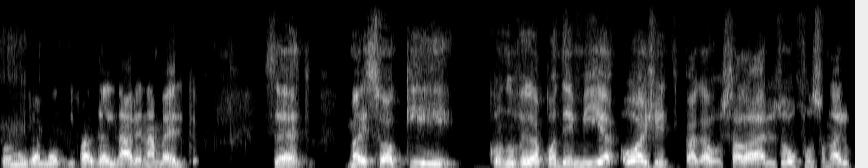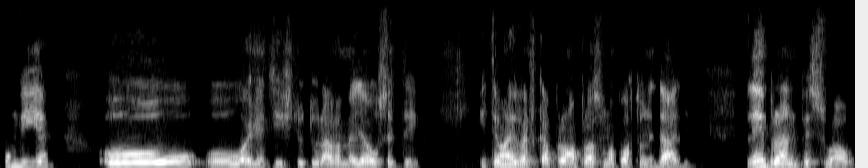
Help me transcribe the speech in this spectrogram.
planejamento de fazer aí na Arena América certo? Mas só que quando veio a pandemia, ou a gente pagava os salários, ou o funcionário comia, ou, ou a gente estruturava melhor o CT. Então aí vai ficar para uma próxima oportunidade. Lembrando, pessoal,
